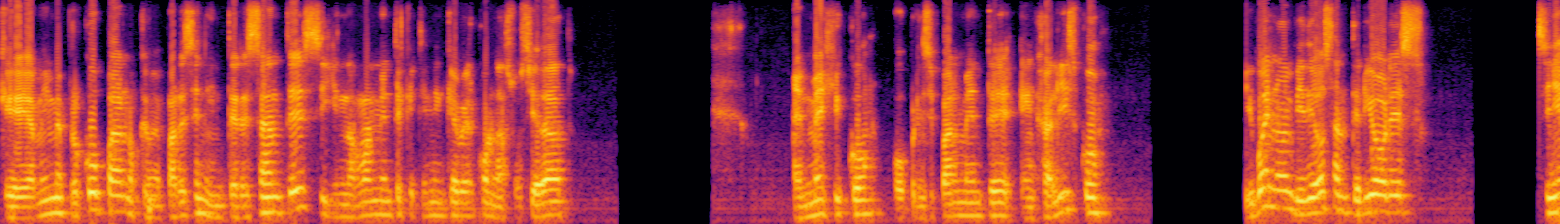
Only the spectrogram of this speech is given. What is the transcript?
que a mí me preocupan o que me parecen interesantes y normalmente que tienen que ver con la sociedad en México o principalmente en Jalisco. Y bueno, en videos anteriores, sí,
